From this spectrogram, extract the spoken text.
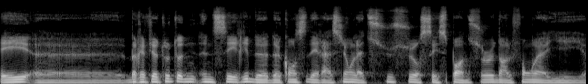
Et bref, il y a toute une, série de, considérations là-dessus sur ses sponsors. Dans le fond, il,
